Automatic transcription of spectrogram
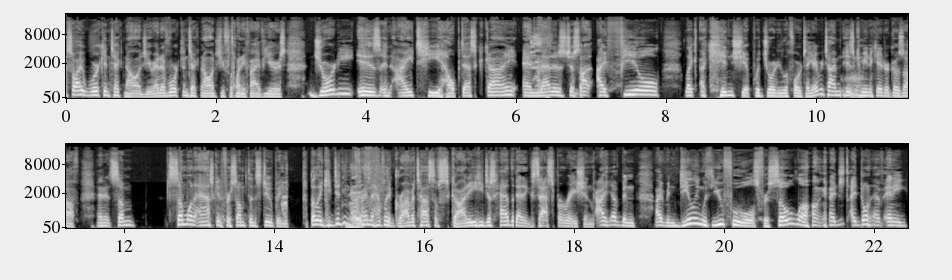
so I work in technology, right? I've worked in technology for 25 years. Geordi is an IT help desk guy, and that is just I, I feel like a kinship with Geordi LaForge. Like every time his mm. communicator goes off, and it's some someone asking for something stupid. But like he didn't kind of have like the gravitas of Scotty. He just had that exasperation. I have been I've been dealing with you fools for so long. I just I don't have any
